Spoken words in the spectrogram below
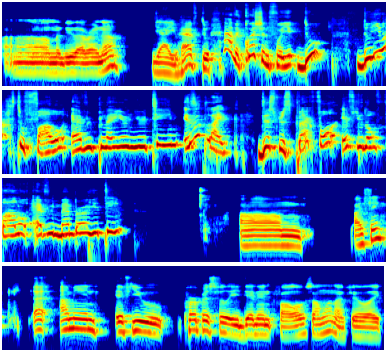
Um, I'm gonna do that right now. Yeah, you have to. I have a question for you. Do do you have to follow every player in your team? Is it like disrespectful if you don't follow every member of your team? Um, I think. I, I mean, if you purposefully didn't follow someone, I feel like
